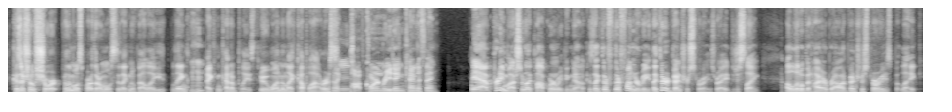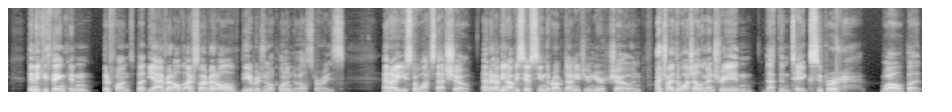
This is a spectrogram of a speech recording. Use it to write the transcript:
because they're so short for the most part, they're almost like novella length. Mhm. I can kind of blaze through one in like a couple hours. Like Mm. popcorn reading kind of thing. Yeah, pretty much. They're like popcorn reading now because like they're they're fun to read. Like they're adventure stories, right? Just like a little bit higher brow adventure stories, but like they make you think and they're fun. But yeah, I've read all. I've, so I read all the original Conan Doyle stories, and I used to watch that show. And I I mean, obviously, I've seen the Robert Downey Jr. show, and I tried to watch Elementary, and that didn't take super well, but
